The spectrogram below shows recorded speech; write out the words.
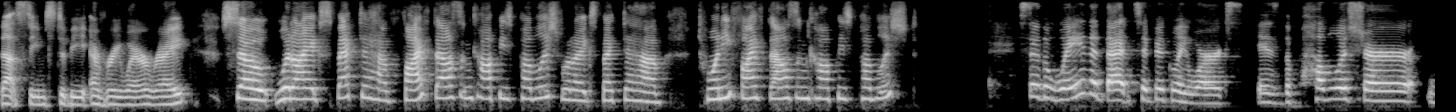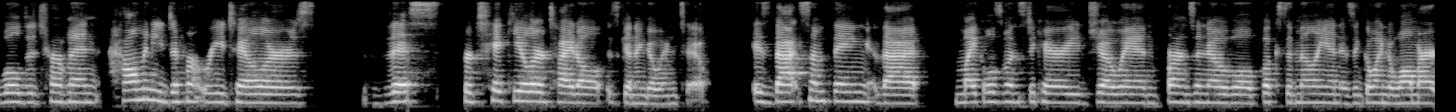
that seems to be everywhere, right? So, would I expect to have 5,000 copies published? Would I expect to have 25,000 copies published? So, the way that that typically works is the publisher will determine how many different retailers this particular title is going to go into. Is that something that Michael's wants to carry, Joann, Barnes and Noble, Books a Million, is it going to Walmart?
